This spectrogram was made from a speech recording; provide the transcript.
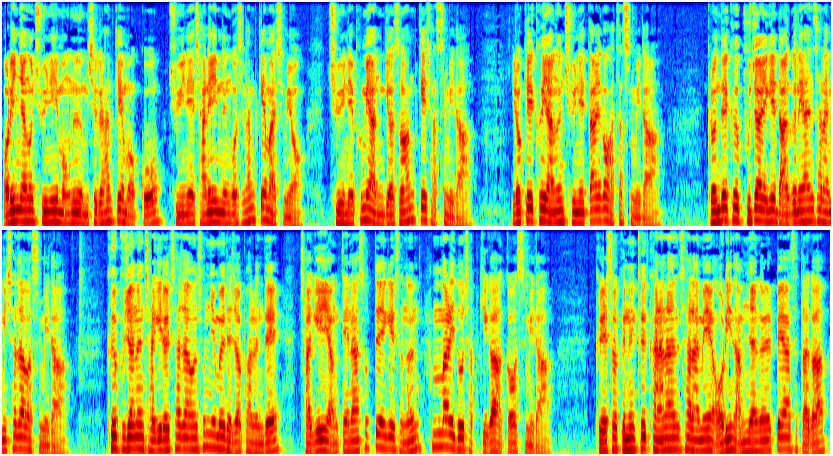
어린 양은 주인이 먹는 음식을 함께 먹고 주인의 잔에 있는 것을 함께 마시며 주인의 품에 안겨서 함께 잤습니다. 이렇게 그 양은 주인의 딸과 같았습니다. 그런데 그 부자에게 나그네 한 사람이 찾아왔습니다. 그 부자는 자기를 찾아온 손님을 대접하는데 자기의 양떼나 소떼에게서는 한 마리도 잡기가 아까웠습니다. 그래서 그는 그 가난한 사람의 어린 암양을 빼앗았다가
